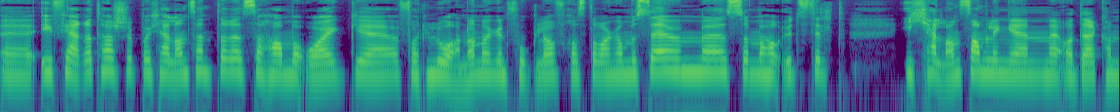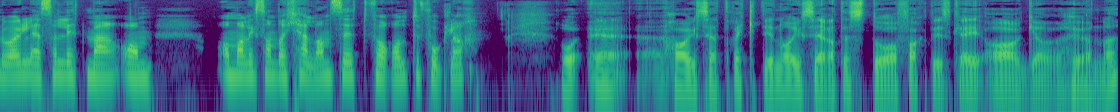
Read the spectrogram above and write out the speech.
Eh, I fjerde etasje på Kielland-senteret så har vi òg fått låne noen fugler fra Stavanger museum eh, som vi har utstilt i Kielland-samlingen, og der kan du òg lese litt mer om, om Alexander Kielland sitt forhold til fugler. Og eh, har jeg sett riktig når jeg ser at det står faktisk ei agerhøne?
